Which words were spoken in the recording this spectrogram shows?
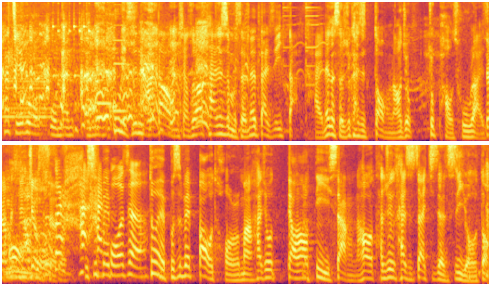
那结果我们我们护理师拿到，我们想说要看是什么蛇，那个袋子一打开，那个蛇就开始动，然后就就跑出来，专门先救蛇不是被活着。对，不是被爆头了吗？他就掉到地上，然后他就开始在急诊室游动。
